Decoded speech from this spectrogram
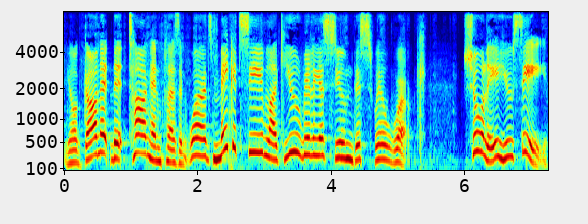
Your garnet lit tongue and pleasant words make it seem like you really assume this will work. Surely you see,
